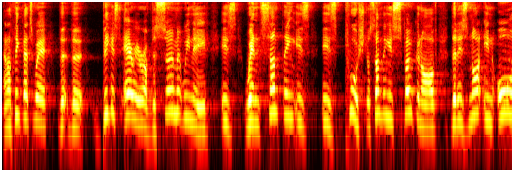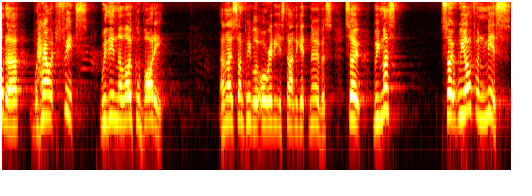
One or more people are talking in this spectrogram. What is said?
And I think that's where the, the biggest area of discernment we need is when something is, is pushed or something is spoken of that is not in order how it fits within the local body. I know some people are already starting to get nervous. So we must so we often miss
